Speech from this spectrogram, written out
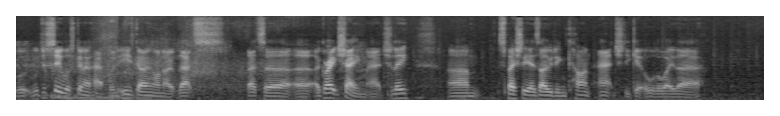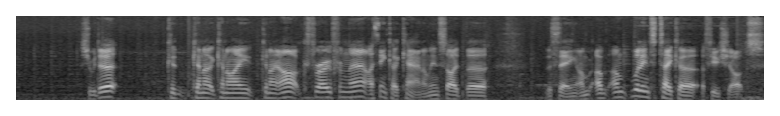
We'll, we'll just see what's going to happen. He's going on over. That's that's a, a, a great shame actually, um, especially as Odin can't actually get all the way there. Should we do it? Can, can I can I can I arc throw from there? I think I can. I'm inside the the thing. I'm I'm, I'm willing to take a, a few shots.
